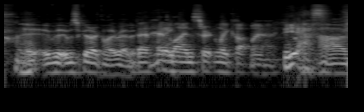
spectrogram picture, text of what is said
it, it, was a good article. I read it. That headline certainly caught my eye. Yes. Um,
